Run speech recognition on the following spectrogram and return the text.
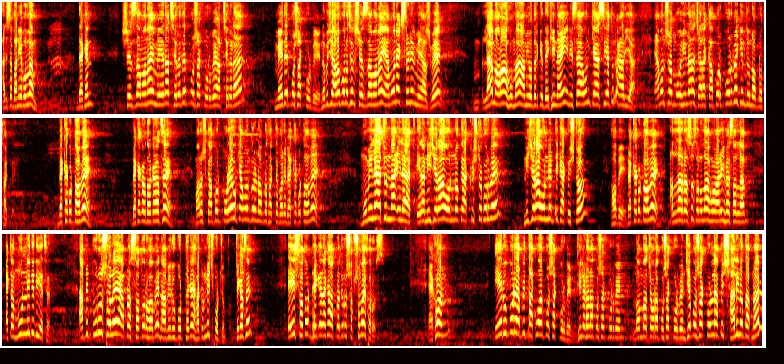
হাদিসটা বানিয়ে বললাম। দেখেন, শেষ জামানায় মেয়েরা ছেলেদের পোশাক পরবে আর ছেলেরা মেয়েদের পোশাক পরবে। নবীজি আরও বলেছেন, শেষ জামানায় এমন এক শ্রেণির মেয়ে আসবে ল্যাম আরা হুমা আমি ওদেরকে দেখি নাই, নিসাউন ক্যাসিয়াতুন আরিয়া। এমন সব মহিলা যারা কাপড় পরবে কিন্তু নগ্ন থাকবে। ব্যাখ্যা করতে হবে? ব্যাখ্যা করার দরকার আছে? মানুষ কাপড় পরেও কেমন করে নগ্ন থাকতে পারে? ব্যাখ্যা করতে হবে? মুমিলাতুন মা ইলাত এরা নিজেরাও অন্যকে আকৃষ্ট করবে, নিজেরাও অন্যের দিকে আকৃষ্ট হবে। ব্যাখ্যা করতে হবে? আল্লাহ রসুল সাল্লাহ আলী সাল্লাম একটা মূলনীতি দিয়েছেন। আপনি পুরুষ হলে আপনার সতর হবে নাভির উপর থেকে হাঁটুর নিচ পর্যন্ত, ঠিক আছে? এই সতর ঢেকে রাখা আপনার জন্য সবসময় ফরজ। এখন, এর উপরে আপনি তাকুয়ার পোশাক পরবেন, ঢিলেঢালা পোশাক পরবেন, লম্বা চওড়া পোশাক পরবেন, যে পোশাক পরলে আপনি শালীনতা আপনার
